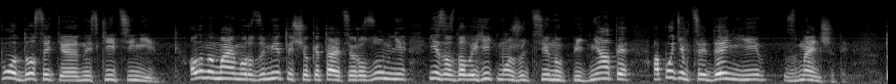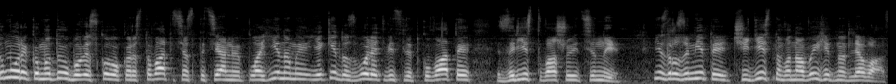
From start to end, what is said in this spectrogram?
по досить е, низькій ціні. Але ми маємо розуміти, що китайці розумні і заздалегідь можуть ціну підняти, а потім в цей день її зменшити. Тому рекомендую обов'язково користуватися спеціальними плагінами, які дозволять відслідкувати зріст вашої ціни і зрозуміти, чи дійсно вона вигідна для вас.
